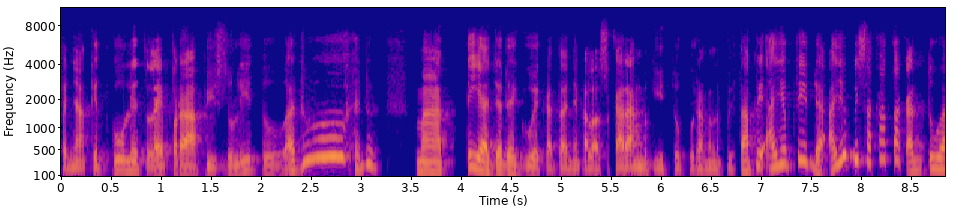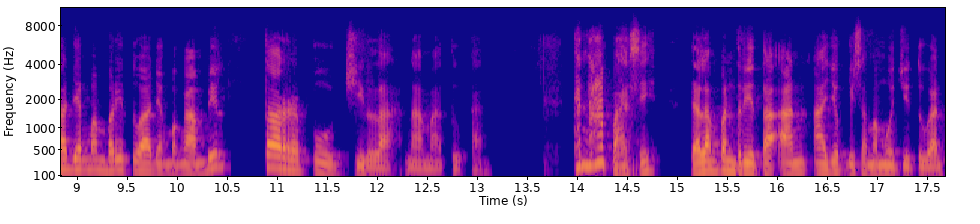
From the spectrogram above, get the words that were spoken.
penyakit kulit, lepra, bisul itu. Aduh, aduh, mati aja deh gue katanya kalau sekarang begitu kurang lebih. Tapi Ayub tidak. Ayub bisa katakan Tuhan yang memberi, Tuhan yang mengambil, terpujilah nama Tuhan. Kenapa sih dalam penderitaan Ayub bisa memuji Tuhan?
